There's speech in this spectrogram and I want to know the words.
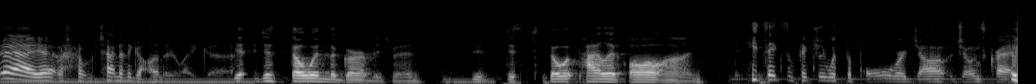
yeah yeah. I'm trying to think of other like. Uh, j- just throw in the garbage, man. Just just throw it, pile it all on. He takes a picture with the pole where Jon Jones crashed.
